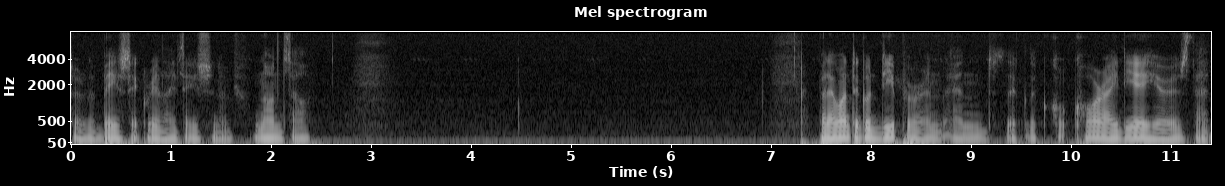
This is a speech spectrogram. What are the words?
Sort of a basic realization of non-self. But I want to go deeper, and, and the, the co core idea here is that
